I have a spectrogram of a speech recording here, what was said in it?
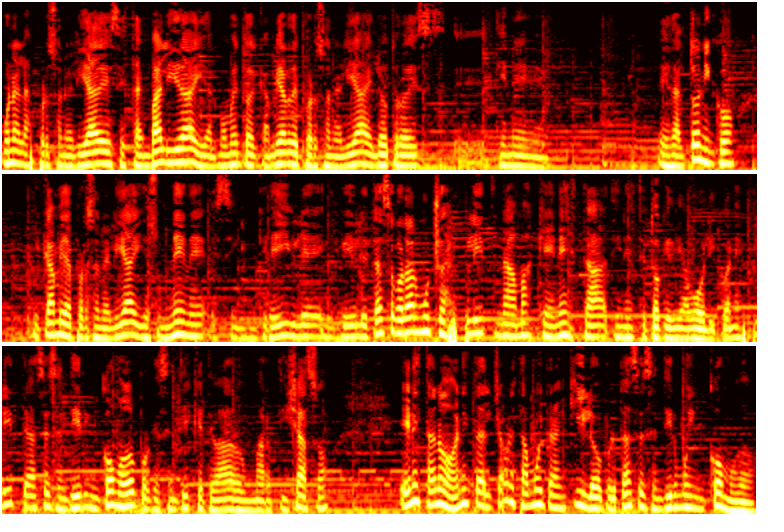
una de las personalidades está inválida y al momento de cambiar de personalidad el otro es eh, tiene es daltónico y cambia de personalidad y es un nene, es increíble, increíble. Te hace acordar mucho a Split, nada más que en esta tiene este toque diabólico. En Split te hace sentir incómodo porque sentís que te va a dar un martillazo en esta no, en esta el chabón está muy tranquilo, pero te hace sentir muy incómodo.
